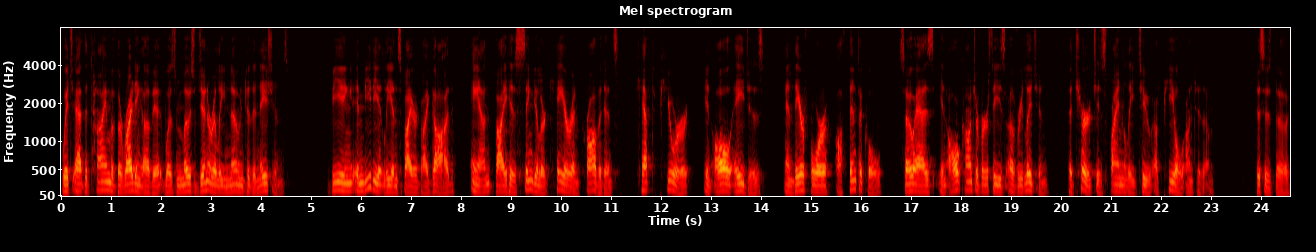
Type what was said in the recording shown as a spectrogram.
which at the time of the writing of it was most generally known to the nations, being immediately inspired by God and by his singular care and providence kept pure in all ages, and therefore authentical, so as in all controversies of religion, the church is finally to appeal unto them. This is the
